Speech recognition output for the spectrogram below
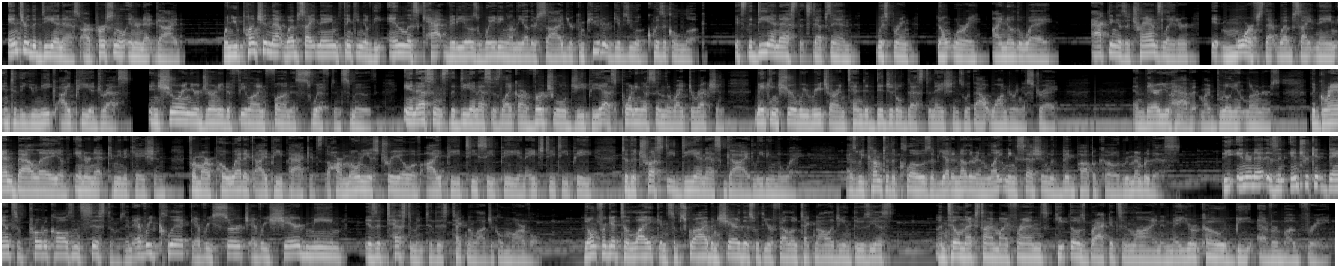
Enter the DNS, our personal internet guide. When you punch in that website name, thinking of the endless cat videos waiting on the other side, your computer gives you a quizzical look. It's the DNS that steps in, whispering, Don't worry, I know the way. Acting as a translator, it morphs that website name into the unique IP address, ensuring your journey to feline fun is swift and smooth. In essence, the DNS is like our virtual GPS, pointing us in the right direction, making sure we reach our intended digital destinations without wandering astray. And there you have it, my brilliant learners the grand ballet of internet communication, from our poetic IP packets, the harmonious trio of IP, TCP, and HTTP, to the trusty DNS guide leading the way. As we come to the close of yet another enlightening session with Big Poppa Code, remember this. The internet is an intricate dance of protocols and systems, and every click, every search, every shared meme is a testament to this technological marvel. Don't forget to like and subscribe and share this with your fellow technology enthusiasts. Until next time, my friends, keep those brackets in line and may your code be ever bug free.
